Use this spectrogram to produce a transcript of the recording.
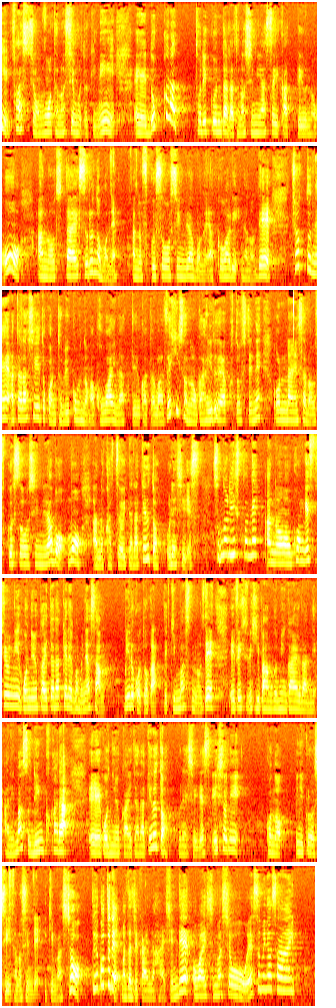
しいファッションを楽しむ時に、えー、どっから取り組んだら楽しみやすいかっていうのをあのお伝えするのもねあの服装心理ラボの役割なのでちょっとね新しいところに飛び込むのが怖いなっていう方はぜひそのガイド役としてねオンラインサロン服装心理ラボもあの活用いただけると嬉しいです。そのリストねあの今月中にご入会いただければ皆さん見ることができますので、えー、ぜひぜひ番組概要欄にありますリンクから、えー、ご入会いただけると嬉しいです。一緒にこのユニクロ C 楽しんでいきましょう。ということでまた次回の配信でお会いしましょう。おやすみなさい。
